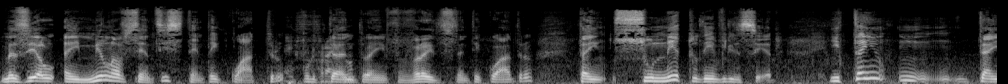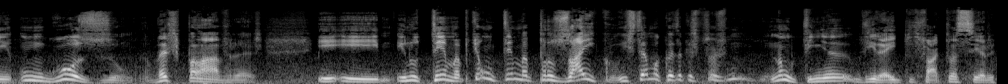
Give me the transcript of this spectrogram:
mas ele em 1974, em portanto em fevereiro de 74, tem Soneto de Envelhecer. E tem um, tem um gozo das palavras e, e, e, no tema, porque é um tema prosaico, isto é uma coisa que as pessoas não tinham direito, de facto, a ser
